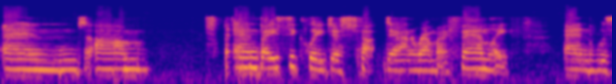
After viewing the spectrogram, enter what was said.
And um, and basically just shut down around my family and was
